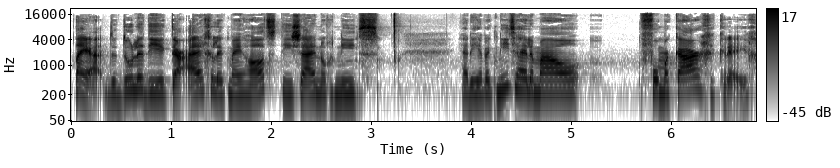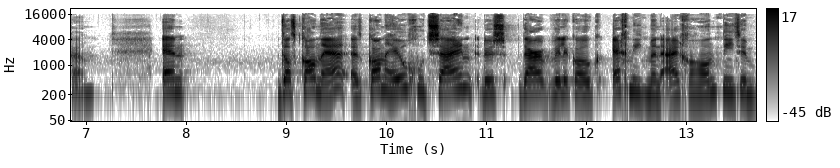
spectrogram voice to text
nou ja, de doelen die ik daar eigenlijk mee had, die zijn nog niet, ja, die heb ik niet helemaal voor elkaar gekregen. En dat kan, hè. Het kan heel goed zijn. Dus daar wil ik ook echt niet mijn eigen hand niet in,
